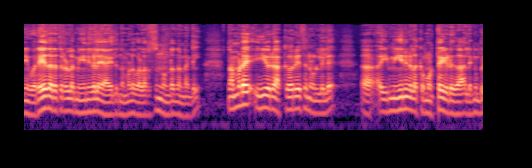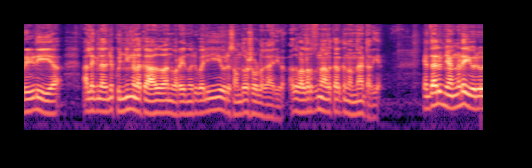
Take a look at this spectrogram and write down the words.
ഇനി ഒരേ തരത്തിലുള്ള മീനുകളെ ആയാലും നമ്മൾ വളർത്തുന്നുണ്ടെന്നുണ്ടെങ്കിൽ നമ്മുടെ ഈ ഒരു അക്വേറിയത്തിനുള്ളിൽ ഈ മീനുകളൊക്കെ മുട്ടയിടുക അല്ലെങ്കിൽ ബ്രീഡ് ചെയ്യുക അല്ലെങ്കിൽ അതിന്റെ കുഞ്ഞുങ്ങളൊക്കെ ആകുക എന്ന് പറയുന്ന ഒരു വലിയൊരു സന്തോഷമുള്ള കാര്യമാണ്. അത് വളർത്തുന്ന ആൾക്കാർക്ക് നന്നായിട്ടറിയാം എന്തായാലും ഞങ്ങളുടെ ഈ ഒരു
